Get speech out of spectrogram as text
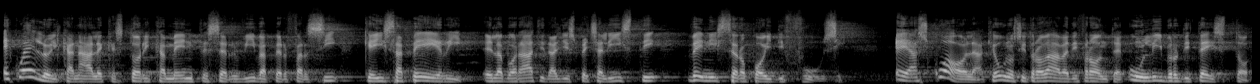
è quello il canale che storicamente serviva per far sì che i saperi elaborati dagli specialisti venissero poi diffusi. È a scuola che uno si trovava di fronte un libro di testo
